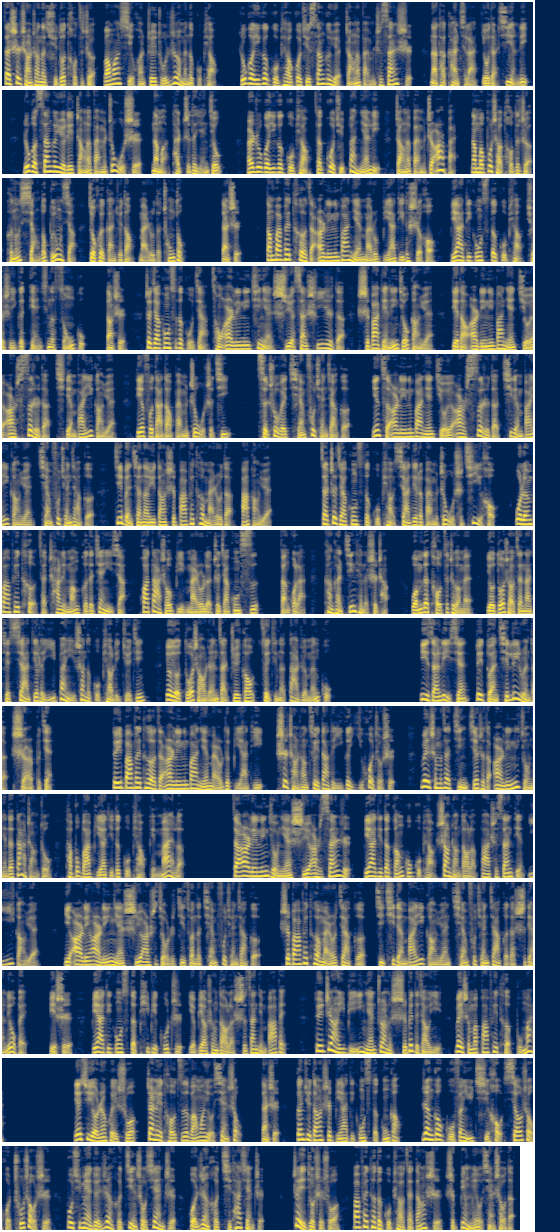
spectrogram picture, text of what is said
在市场上的许多投资者往往喜欢追逐热门的股票。如果一个股票过去三个月涨了百分之三十，那它看起来有点吸引力；如果三个月里涨了百分之五十，那么它值得研究。而如果一个股票在过去半年里涨了百分之二百，那么不少投资者可能想都不用想就会感觉到买入的冲动。但是，当巴菲特在二零零八年买入比亚迪的时候，比亚迪公司的股票却是一个典型的怂股。当时，这家公司的股价从二零零七年十月三十一日的十八点零九港元跌到二零零八年九月二十四日的七点八一港元，跌幅达到百分之五十七。此处为前复权价格，因此二零零八年九月二十四日的七点八一港元前复权价格，基本相当于当时巴菲特买入的八港元。在这家公司的股票下跌了百分之五十七以后，沃伦·巴菲特在查理·芒格的建议下，花大手笔买入了这家公司。反过来看看今天的市场。我们的投资者们有多少在那些下跌了一半以上的股票里掘金？又有多少人在追高最近的大热门股？意在立先，对短期利润的视而不见。对于巴菲特在二零零八年买入的比亚迪，市场上最大的一个疑惑就是：为什么在紧接着的二零零九年的大涨中，他不把比亚迪的股票给卖了？在二零零九年十月二十三日，比亚迪的港股股票上涨到了八十三点一一港元，以二零二零年十月二十九日计算的前复权价格。是巴菲特买入价格即七点八一港元前复权价格的十点六倍。彼时，比亚迪公司的 P/B 估值也飙升到了十三点八倍。对这样一笔一年赚了十倍的交易，为什么巴菲特不卖？也许有人会说，战略投资往往有限售。但是，根据当时比亚迪公司的公告，认购股份于其后销售或出售时，不需面对任何禁售限制或任何其他限制。这也就是说，巴菲特的股票在当时是并没有限售的。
